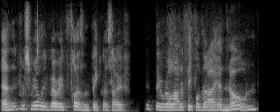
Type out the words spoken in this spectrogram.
And it was really very pleasant because I, there were a lot of people that I had known,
